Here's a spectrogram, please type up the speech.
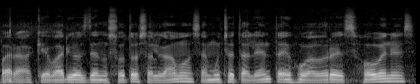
para que varios de nosotros salgamos. Hay mucho talento, hay jugadores jóvenes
